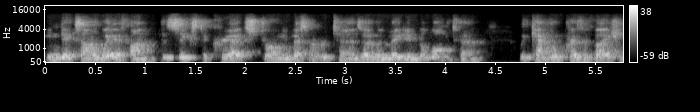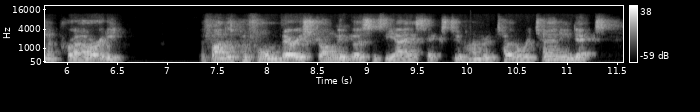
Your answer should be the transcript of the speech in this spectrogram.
index unaware fund that seeks to create strong investment returns over medium to long term with capital preservation a priority. The fund has performed very strongly versus the ASX 200 total return index,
